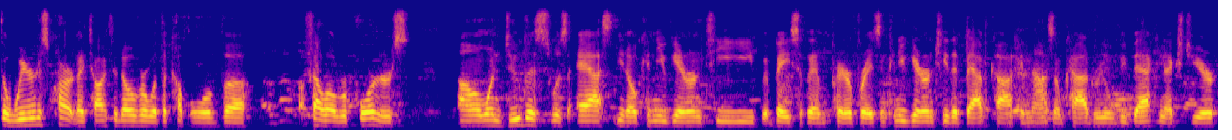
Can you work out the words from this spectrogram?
the weirdest part, and I talked it over with a couple of uh, fellow reporters uh, when Dubas was asked, you know, can you guarantee, basically, I'm paraphrasing, can you guarantee that Babcock and Nazem Kadri will be back next year?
